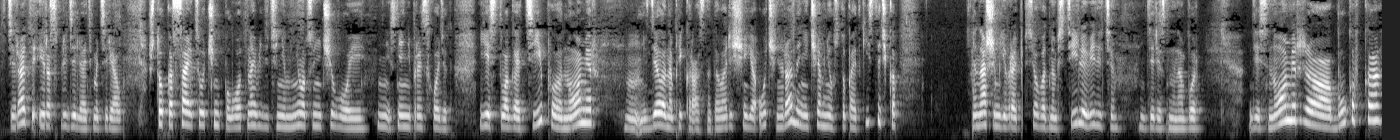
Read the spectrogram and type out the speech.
стирать и распределять материал. Что касается очень плотно, видите, не мнется ничего, и с ней не происходит. Есть логотип, номер, сделано прекрасно, товарищи. Я очень рада, ничем не уступает кисточка нашим Европе. Все в одном стиле, видите? Интересный набор. Здесь номер, а, буковка,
